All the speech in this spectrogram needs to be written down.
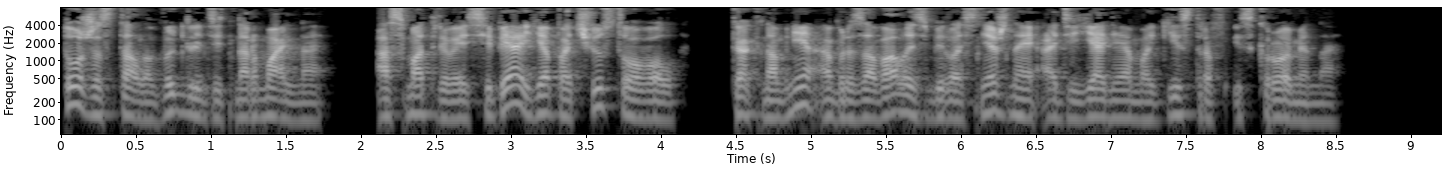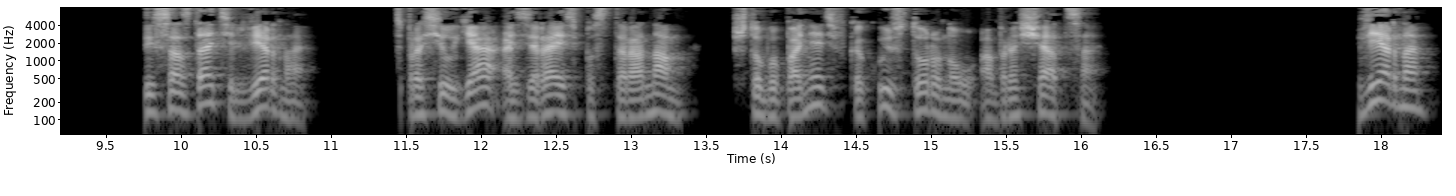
тоже стала выглядеть нормально. Осматривая себя, я почувствовал, как на мне образовалось белоснежное одеяние магистров из Кромена. «Ты создатель, верно?» – спросил я, озираясь по сторонам, чтобы понять, в какую сторону обращаться. «Верно.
